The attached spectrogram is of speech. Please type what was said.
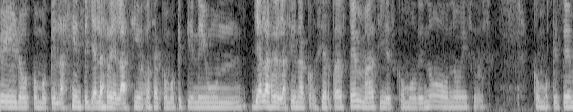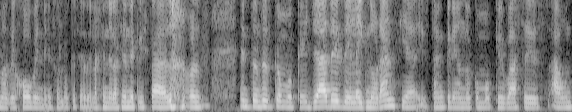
pero como que la gente ya las relaciona, o sea, como que tiene un, ya las relaciona con ciertos temas y es como de no, no, esos como que temas de jóvenes o lo que sea de la generación de cristal. Entonces como que ya desde la ignorancia están creando como que bases a un,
